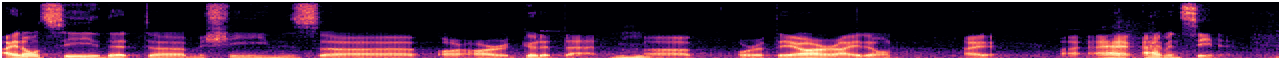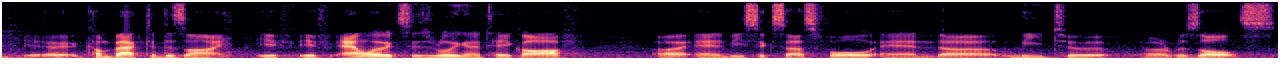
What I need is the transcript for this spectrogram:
I don't see that uh, machines uh, are, are good at that, uh, or if they are, I don't, I, I, I haven't seen it. Uh, come back to design. If, if analytics is really going to take off uh, and be successful and uh, lead to uh, results,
